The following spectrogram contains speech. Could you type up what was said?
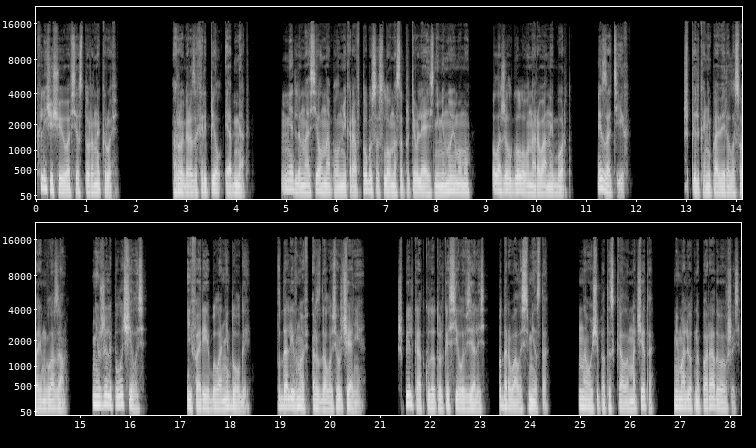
хлещущую во все стороны кровь. Робер захрипел и обмяк. Медленно осел на пол микроавтобуса, словно сопротивляясь неминуемому, положил голову на рваный борт. И затих. Шпилька не поверила своим глазам. Неужели получилось? Эйфория была недолгой. Вдали вновь раздалось урчание. Шпилька, откуда только силы взялись, подорвалась с места. На ощупь отыскала мачете, мимолетно порадовавшись,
